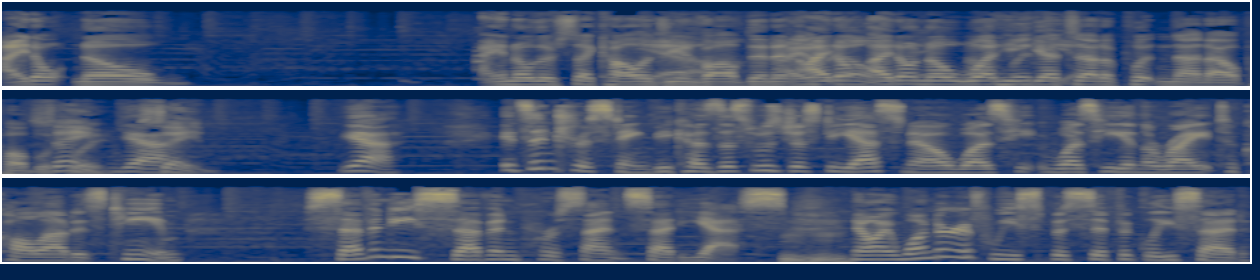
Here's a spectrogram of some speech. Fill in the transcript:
I don't know. I know there's psychology Yeah. involved in it. I don't I don't. know. I don't know what I'm he gets you. out of putting that out publicly. Same. Yeah. Same. Yeah. It's interesting because this was just a yes no. Was he was he in the right to call out his team? 77% said yes. Mm-hmm. Now I wonder if we specifically said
